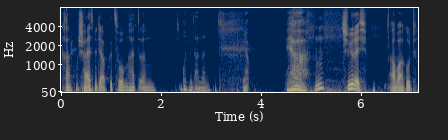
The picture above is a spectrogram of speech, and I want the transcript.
kranken Scheiß mit ihr abgezogen hat und und mit anderen. Ja. Hm, schwierig, aber gut.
